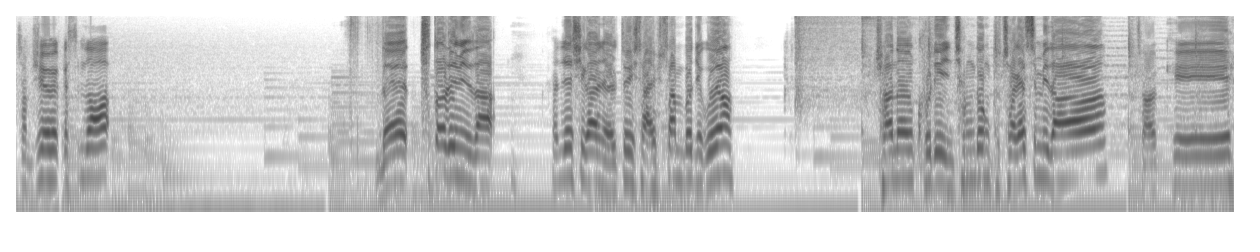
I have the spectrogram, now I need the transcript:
잠시 후에 뵙겠습니다. 네 투덜입니다. 현재 시간 12시 43분이고요. 저는 구리 인창동 도착했습니다. 저기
